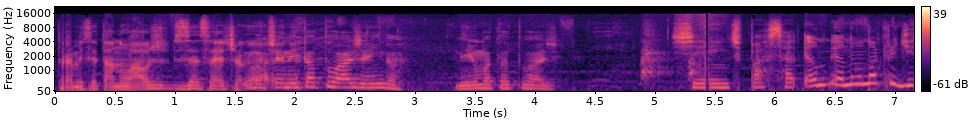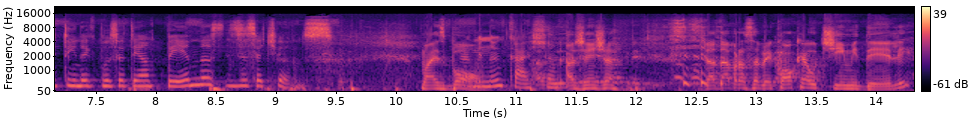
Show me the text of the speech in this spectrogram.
Pra mim você tá no auge do 17 Eu agora. não tinha nem tatuagem ainda, ó. Nenhuma tatuagem. Gente, passado. Eu, eu não, acredito ainda que você tem apenas 17 anos. Mas Pra bom, mim não encaixa. a gente já, já dá pra saber qual que é o time dele.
